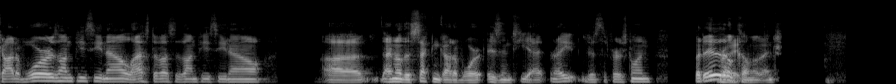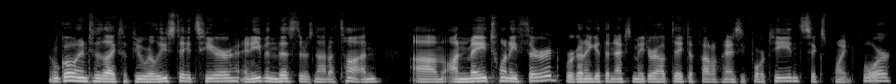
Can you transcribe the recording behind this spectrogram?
God of War is on PC now, Last of Us is on PC now. Uh I know the second God of War isn't yet, right? Just the first one, but it'll Right. come eventually. We'll go into like a few release dates here, and even this, there's not a ton. Um, on May 23rd, we're going to get the next major update to Final Fantasy 14, 6.4.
